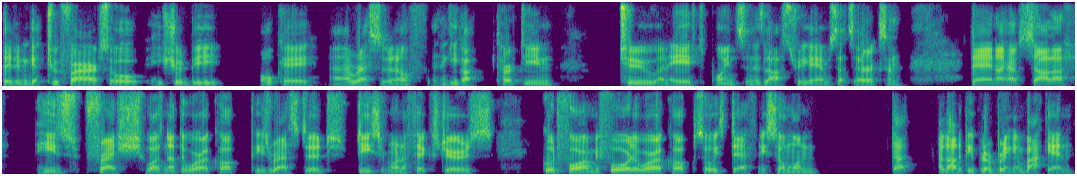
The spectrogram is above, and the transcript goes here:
they didn't get too far, so he should be okay, uh, rested enough. I think he got 13, 2, and 8 points in his last three games. That's Eriksen. Then I have Salah. He's fresh, wasn't at the World Cup. He's rested, decent run of fixtures, good form before the World Cup. So he's definitely someone that a lot of people are bringing back in.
